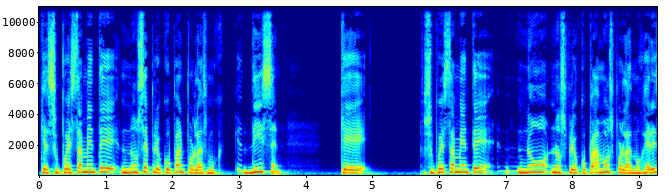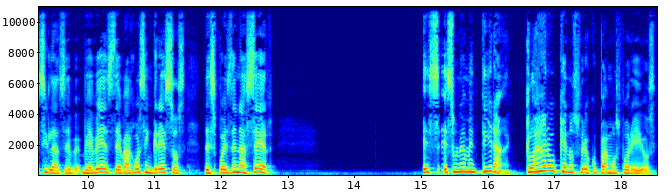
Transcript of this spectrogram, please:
que supuestamente no se preocupan por las mujeres, dicen que supuestamente no nos preocupamos por las mujeres y las bebés de bajos ingresos después de nacer. Es, es, una mentira. Claro que nos preocupamos por ellos.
